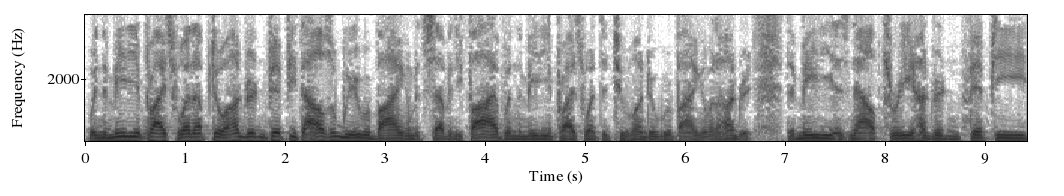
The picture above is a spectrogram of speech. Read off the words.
When the median price went up to one hundred and fifty thousand, we were buying them at seventy five. When the median price went to two hundred, we we're buying them at hundred. The median is now three 350,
